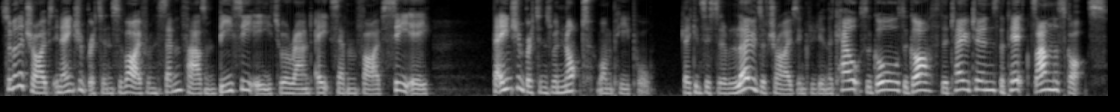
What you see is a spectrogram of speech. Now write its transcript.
Some of the tribes in ancient Britain survived from 7000 BCE to around 875 CE. The ancient Britons were not one people. They consisted of loads of tribes, including the Celts, the Gauls, the Goths, the Teutons, the Picts, and the Scots.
